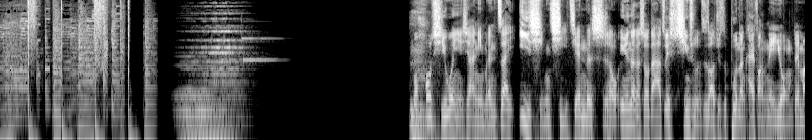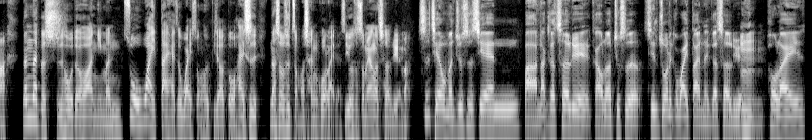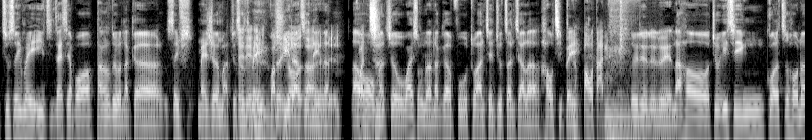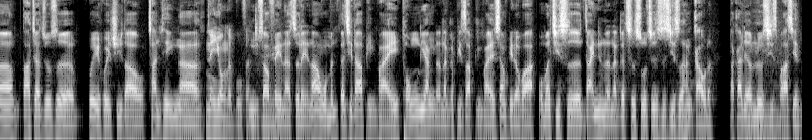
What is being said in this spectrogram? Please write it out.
我好奇问一下，你们在疫情期间的时候，因为那个时候大家最清楚的知道就是不能开放内用，对吗？那那个时候的话，你们做外带还是外送会比较多，还是那时候是怎么撑过来的？是有什么样的策略吗？之前我们就是先把那个策略搞了，就是先做那个外带的一个策略。嗯，后来就是因为疫情在新加坡，常常都有那个 safe measure 嘛，就是被关闭了之类的。呃然后我们就外送的那个服务突然间就增加了好几倍。爆单，对对对对，然后就疫情过了之后呢，大家就是会回去到餐厅啊。内用的部分嗯，消费呢之类，那我们跟其他品牌同样的那个比萨品牌相比的话，我们其实 dining 的那个次数其实其实很高的，大概要六七十八千。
